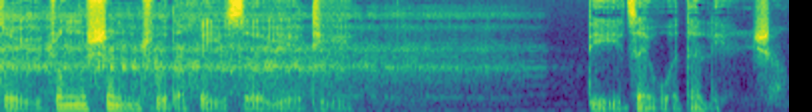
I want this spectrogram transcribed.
从他嘴中渗出的黑色液体滴在我的脸上，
